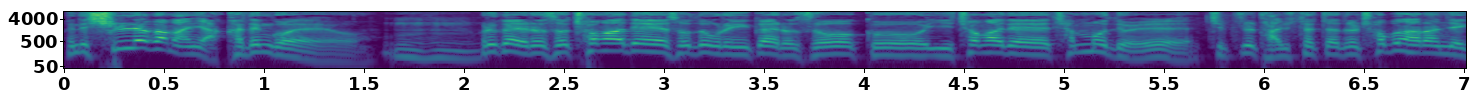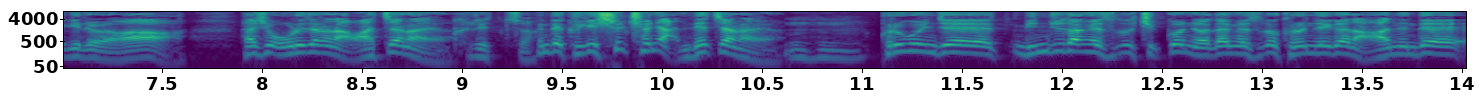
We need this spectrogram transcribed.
근데 신뢰가 많이 약화된 거예요. 음흠. 그러니까 예를 들어서 청와대에서도 그러니까 예를 들어서 그 이 청와대 참모들 집들 다주택자들 처분하라는 얘기를 사실 오래전에 나왔잖아요. 그랬죠. 근데 그게 실천이 안 됐잖아요. 음흠. 그리고 이제 민주당에서도 집권 여당에서도 그런 얘기가 나왔는데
